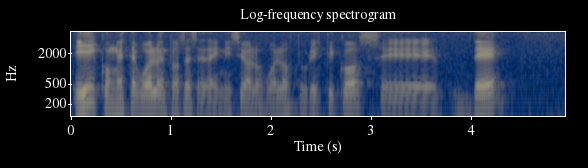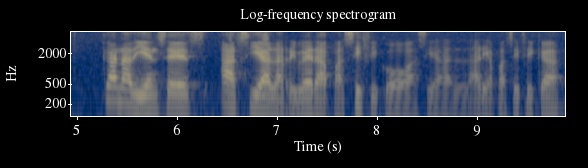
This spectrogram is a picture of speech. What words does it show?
Y con este vuelo entonces se da inicio a los vuelos turísticos eh, de canadienses hacia la ribera Pacífico, hacia el área pacífica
